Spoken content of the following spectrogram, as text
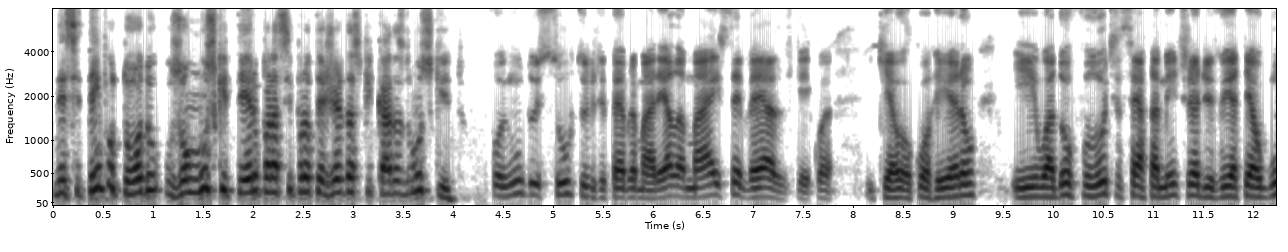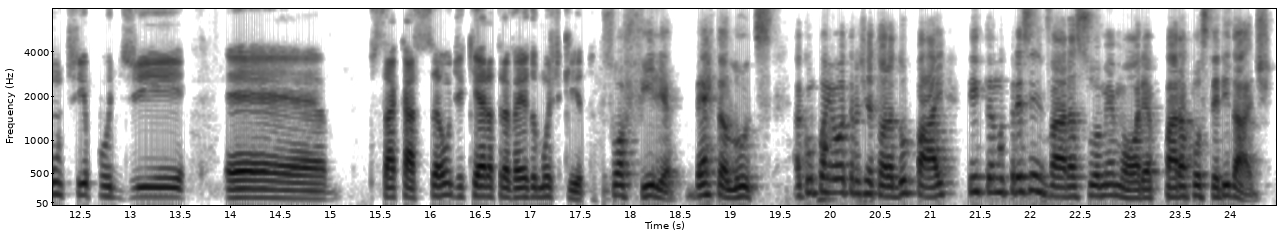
Nesse tempo todo, usou um mosquiteiro para se proteger das picadas do mosquito. Foi um dos surtos de febre amarela mais severos que, que ocorreram e o Adolfo Lutz certamente já devia ter algum tipo de é, sacação de que era através do mosquito. Sua filha, Berta Lutz, acompanhou a trajetória do pai, tentando preservar a sua memória para a posteridade.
